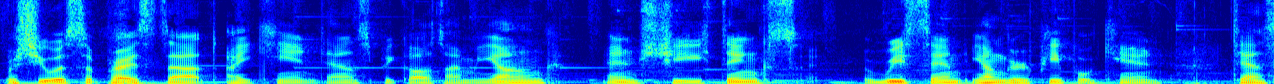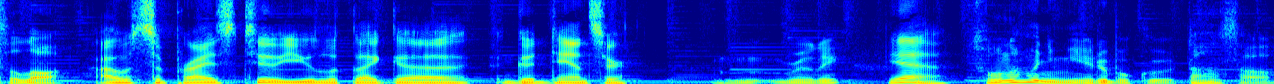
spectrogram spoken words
But she was surprised that I can't dance because I'm young, and she thinks recent younger people can dance a lot. I was surprised too. You look like a good dancer. Mm, Really? Yeah. そんな風に見える僕ダンサ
